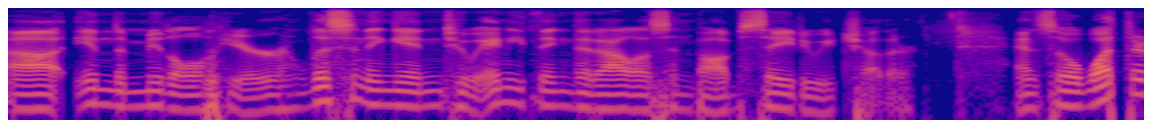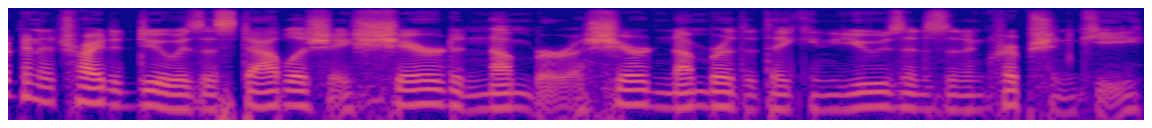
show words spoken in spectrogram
uh, in the middle here, listening in to anything that Alice and Bob say to each other. And so what they're going to try to do is establish a shared number, a shared number that they can use as an encryption key.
